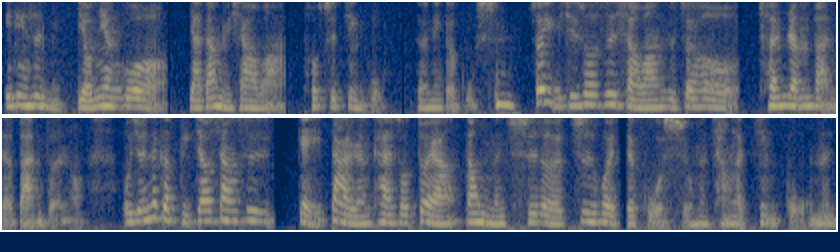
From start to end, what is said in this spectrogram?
一定是有念过亚当与夏娃偷吃禁果的那个故事。嗯所以与其说是小王子最后成人版的版本哦，我觉得那个比较像是。给大人看，说对啊，当我们吃了智慧的果实，我们尝了禁果，我们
